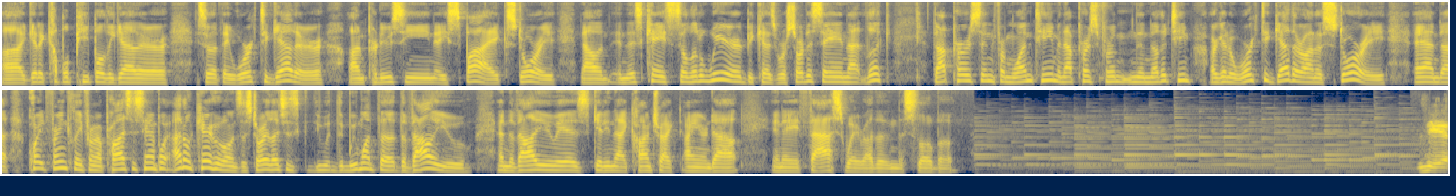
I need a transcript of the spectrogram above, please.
Uh, get a couple people together so that they work together on producing a spike story. Now, in this case, it's a little weird because we're sort of saying that, look, that person from one team and that person from another team are going to work together on a story. And uh, quite frankly, from a process standpoint, I don't care who owns the story. Let's just, we want the, the value. And the value is getting that contract ironed out in a fast way rather than the slow boat. Yeah,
